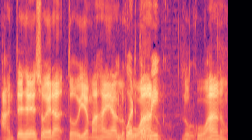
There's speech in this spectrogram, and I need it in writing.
antes de eso era todavía más allá Y los Puerto cubanos. Rico. Los cubanos.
